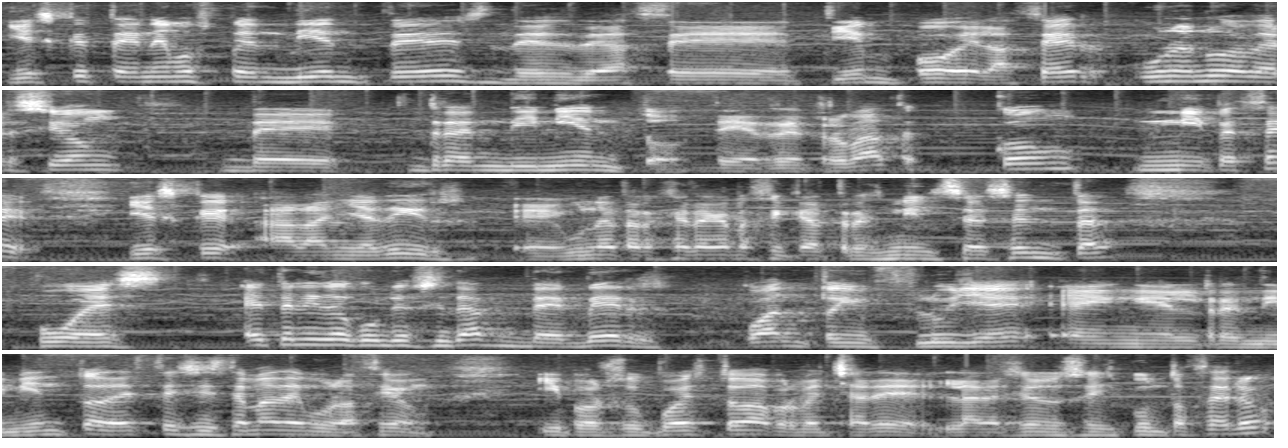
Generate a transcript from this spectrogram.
Y es que tenemos pendientes desde hace tiempo el hacer una nueva versión de rendimiento de Retrobat con mi PC y es que al añadir eh, una tarjeta gráfica 3060 pues he tenido curiosidad de ver cuánto influye en el rendimiento de este sistema de emulación. Y por supuesto aprovecharé la versión 6.0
